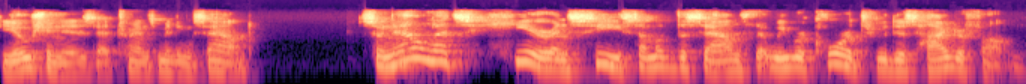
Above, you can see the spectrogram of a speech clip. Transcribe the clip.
the ocean is at transmitting sound. So now let's hear and see some of the sounds that we record through this hydrophone.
